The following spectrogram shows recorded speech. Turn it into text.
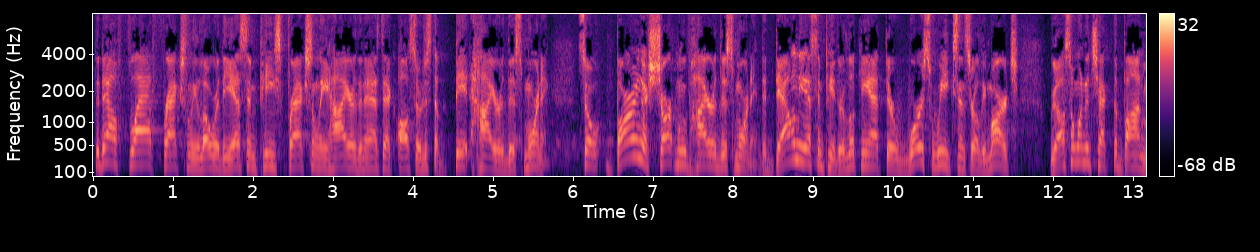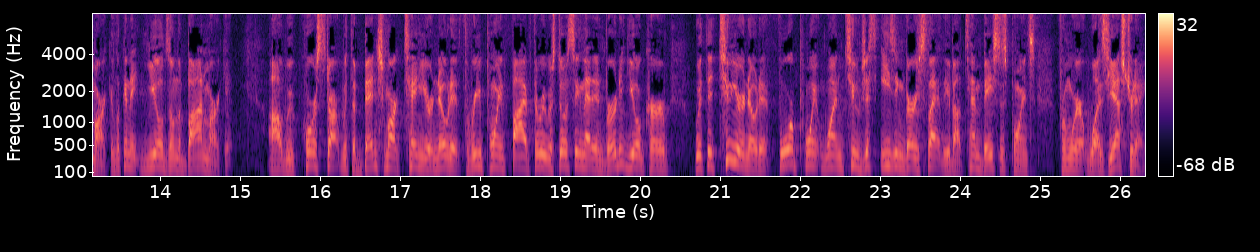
The Dow flat, fractionally lower. The S&P fractionally higher. The Nasdaq also just a bit higher this morning. So, barring a sharp move higher this morning, the Dow and the S&P they're looking at their worst week since early March. We also want to check the bond market, looking at yields on the bond market. Uh, we of course start with the benchmark 10-year note at 3.53. We're still seeing that inverted yield curve with the two-year note at 4.12, just easing very slightly, about 10 basis points from where it was yesterday.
